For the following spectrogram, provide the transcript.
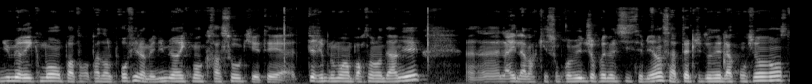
numériquement, pas, pas dans le profil, hein, mais numériquement Crasso qui était euh, terriblement important l'an dernier. Euh, là, il a marqué son premier but sur penalty, c'est bien, ça va peut-être lui donner de la confiance.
